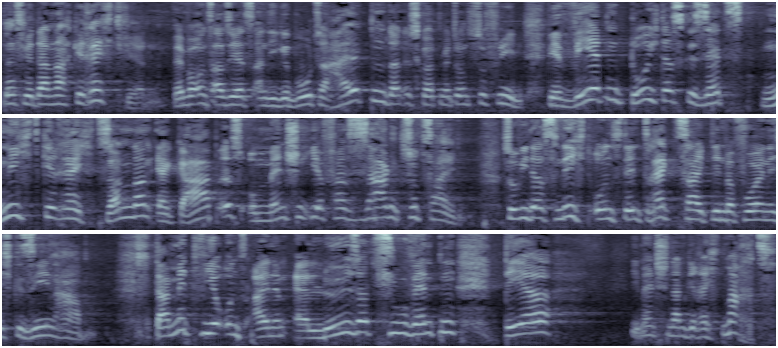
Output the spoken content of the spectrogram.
dass wir danach gerecht werden. Wenn wir uns also jetzt an die Gebote halten, dann ist Gott mit uns zufrieden. Wir werden durch das Gesetz nicht gerecht, sondern er gab es, um Menschen ihr Versagen zu zeigen. So wie das Licht uns den Dreck zeigt, den wir vorher nicht gesehen haben. Damit wir uns einem Erlöser zuwenden, der die Menschen dann gerecht macht.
